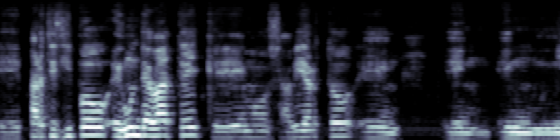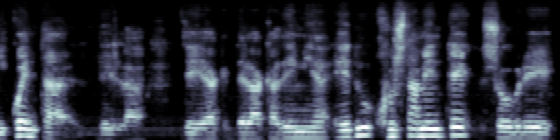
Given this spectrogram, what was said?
eh, participó en un debate que hemos abierto en, mi cuenta de la, de, la Academia EDU justamente sobre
